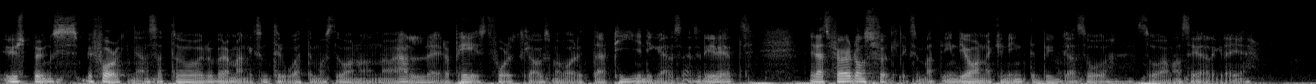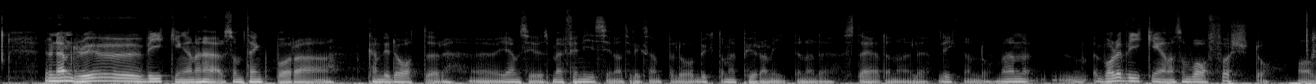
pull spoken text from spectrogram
ursprungsbefolkningen. Så att då, då börjar man liksom tro att det måste vara någon, äldre europeiskt folkslag som har varit där tidigare. Så det är rätt, det är rätt fördomsfullt liksom, att indianerna kunde inte bygga så, så avancerade grejer. Nu nämnde du ju vikingarna här som tänkbara kandidater eh, jämsides med fenicierna till exempel och byggt de här pyramiderna eller städerna eller liknande. Då. Men var det vikingarna som var först då av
